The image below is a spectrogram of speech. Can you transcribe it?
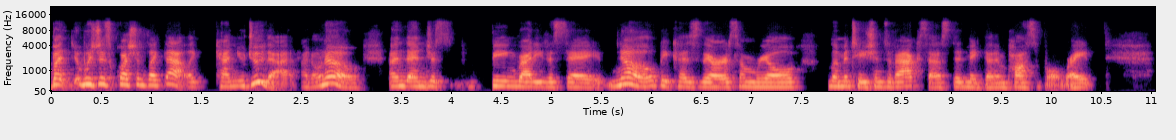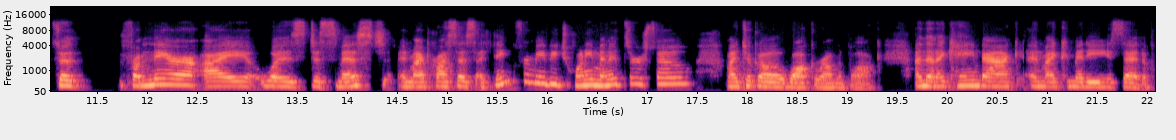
But it was just questions like that like, can you do that? I don't know. And then just being ready to say no, because there are some real limitations of access that make that impossible, right? So from there, I was dismissed in my process, I think for maybe 20 minutes or so. I took a walk around the block. And then I came back, and my committee said,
